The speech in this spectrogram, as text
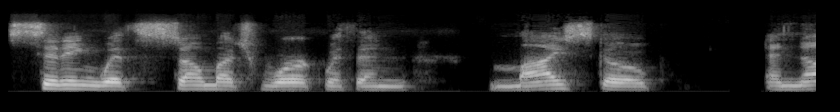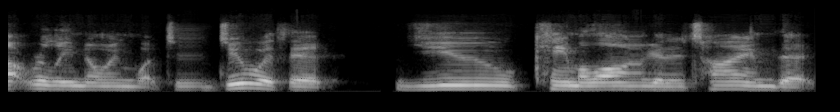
sitting with so much work within my scope and not really knowing what to do with it, you came along at a time that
